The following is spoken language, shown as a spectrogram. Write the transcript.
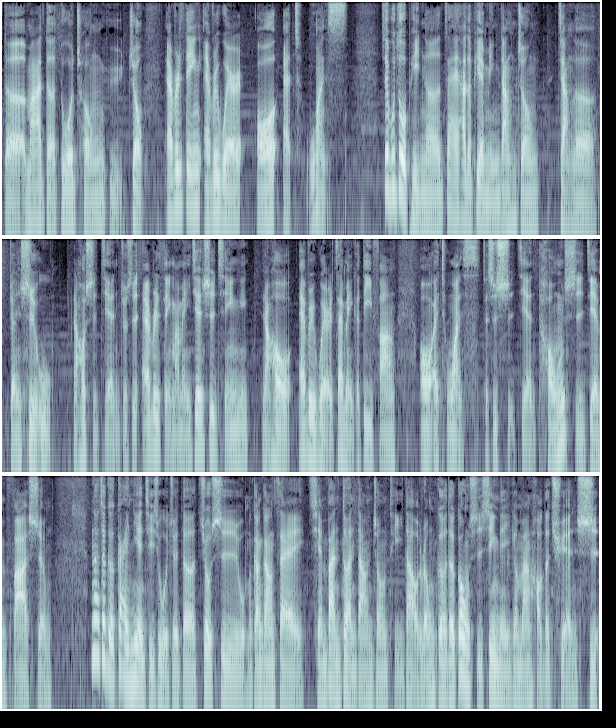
的《妈的多重宇宙》（Everything Everywhere All at Once） 这部作品呢，在它的片名当中讲了人事物，然后时间，就是 everything 嘛，每一件事情，然后 everywhere 在每个地方，all at once 这是时间，同时间发生。那这个概念，其实我觉得就是我们刚刚在前半段当中提到荣格的共识性的一个蛮好的诠释。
